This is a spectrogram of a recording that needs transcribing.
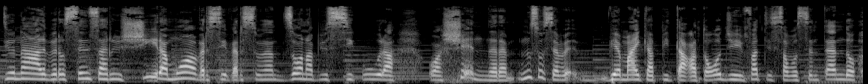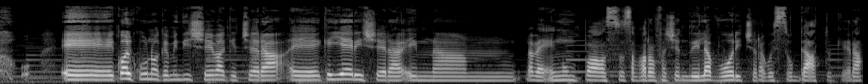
di un albero senza riuscire a muoversi verso una zona più sicura o a scendere. Non so se vi è mai capitato. Oggi, infatti, stavo sentendo eh, qualcuno che mi diceva che c'era, eh, che ieri c'era in, um, vabbè, in un posto, stavano facendo dei lavori, c'era questo gatto che era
